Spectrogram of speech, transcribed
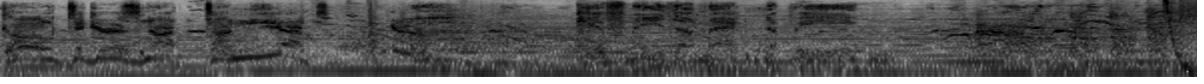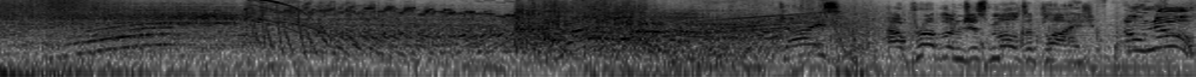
Gold Digger is not done yet! Give me the Magna Beam. Guys, our problem just multiplied. Oh no!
